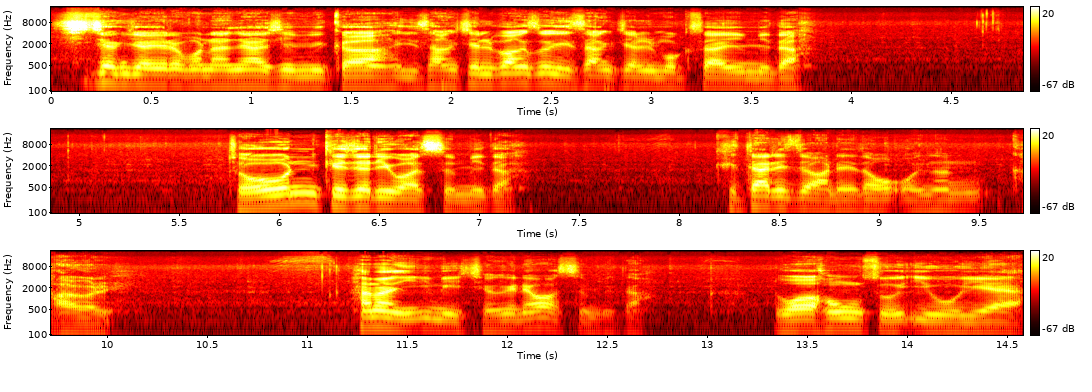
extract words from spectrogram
시청자 여러분 안녕하십니까? 이상철 방송 이상철 목사입니다. 좋은 계절이 왔습니다. 기다리도 안 해도 오는 가을. 하나님 이미 정해내 왔습니다. 노아 홍수 이후에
